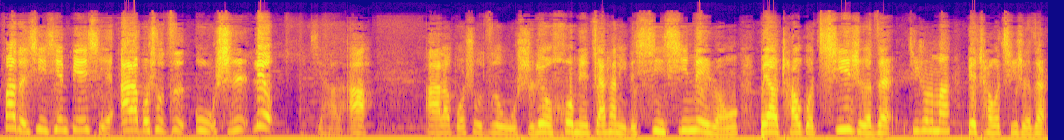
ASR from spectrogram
发短信，先编写阿拉伯数字五十六，记好了啊。阿拉伯数字五十六后面加上你的信息内容，不要超过七十个字儿，记住了吗？别超过七十个字儿，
